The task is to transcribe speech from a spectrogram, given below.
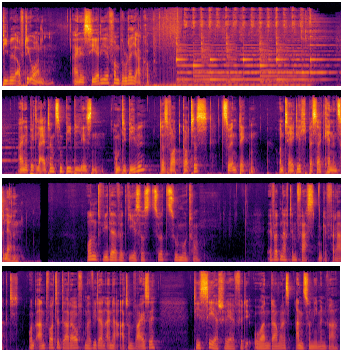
Bibel auf die Ohren. Eine Serie von Bruder Jakob. Eine Begleitung zum Bibellesen, um die Bibel, das Wort Gottes, zu entdecken und täglich besser kennenzulernen. Und wieder wird Jesus zur Zumutung. Er wird nach dem Fasten gefragt und antwortet darauf mal wieder in einer Art und Weise, die sehr schwer für die Ohren damals anzunehmen war.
